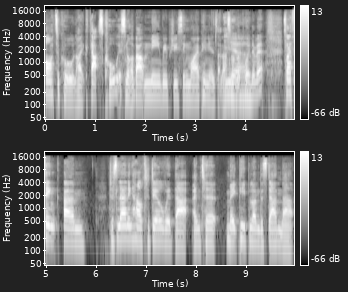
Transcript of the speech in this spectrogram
article like that's cool. It's not about me reproducing my opinions. Like that's not the point of it. So i think um just learning how to deal with that and to make people understand that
